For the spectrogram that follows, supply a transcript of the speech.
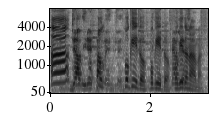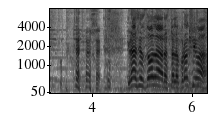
Ah, ya, directamente. poquito, poquito, poquito nada más. Gracias, dólar. Hasta la próxima.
